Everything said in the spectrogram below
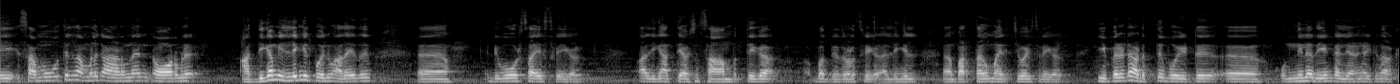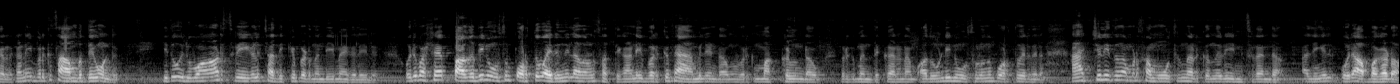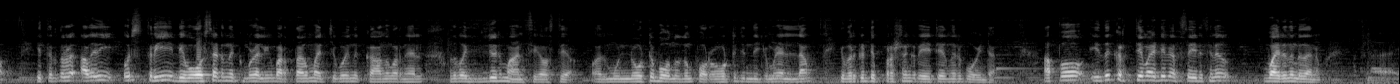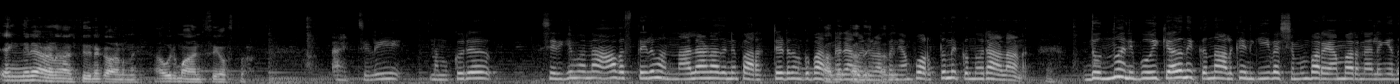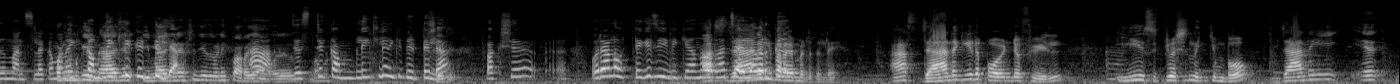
ഈ സമൂഹത്തിൽ നമ്മൾ കാണുന്ന നോർമൽ അധികം ഇല്ലെങ്കിൽ പോലും അതായത് ഡിവോഴ്സായ സ്ത്രീകൾ അല്ലെങ്കിൽ അത്യാവശ്യം സാമ്പത്തിക ബദ്ധ്യതയുള്ള സ്ത്രീകൾ അല്ലെങ്കിൽ ഭർത്താവ് മരിച്ചുപോയ സ്ത്രീകൾ ഇവരുടെ അടുത്ത് പോയിട്ട് ഒന്നിലധികം കല്യാണം കഴിക്കുന്ന ആൾക്കാരുണ്ട്. കാരണം ഇവർക്ക് സാമ്പത്തികമുണ്ട്. ഇത് ഒരുപാട് സ്ത്രീകൾ ചതിക്കപ്പെടുന്നുണ്ട് ഈ മേഖലയിൽ ഒരു പക്ഷേ പകുതി ന്യൂസും പുറത്ത് വരുന്നില്ല എന്നുള്ള സത്യം. കാരണം ഇവർക്ക് ഫാമിലി ഉണ്ടാവും ഇവർക്ക് മക്കളുണ്ടാവും ഇവർക്ക് ബന്ധുക്കാരുണ്ടാവും. അതുകൊണ്ട് ഈ ന്യൂസുകളൊന്നും പുറത്ത് വരുന്നില്ല. ആക്ച്വലി ഇത് നമ്മുടെ സമൂഹത്തിൽ നടക്കുന്ന ഒരു ഇൻസിഡന്റാണ് അല്ലെങ്കിൽ ഒരു അപകടമാണ് ഇത്തരത്തിലുള്ള അതായത് ഒരു സ്ത്രീ ഡിവോഴ്സായിട്ട് നിൽക്കുമ്പോൾ അല്ലെങ്കിൽ ഭർത്താവ് മരിച്ചുപോയി നിൽക്കുക എന്ന് പറഞ്ഞാൽ അത് വലിയൊരു മാനസികാവസ്ഥയാണ് അത് മുന്നോട്ട് പോകുന്നതും പുറകോട്ട് ചിന്തിക്കുമ്പോഴെല്ലാം ഇവർക്ക് ഡിപ്രഷൻ ക്രിയേറ്റ് ചെയ്യുന്ന ഒരു പോയിന്റാണ് അപ്പോൾ ഇത് കൃത്യമായിട്ട് വെബ് സീരീസിൽ വരുന്നുണ്ട് താനും. എങ്ങനെയാണ് ആൽഫിദിനെ കാണുന്നത്? ആ ഒരു മാനസികാവസ്ഥ? ആക്ച്വലി നമുക്കൊരു ശരിക്കും പറഞ്ഞാൽ ആ അവസ്ഥയിൽ വന്നാലാണ് അതിന് കറക്റ്റായിട്ട് നമുക്ക് പറഞ്ഞു തരാൻ പറ്റുള്ളൂ. അപ്പൊ ഞാൻ പുറത്ത് നിൽക്കുന്ന ഒരാളാണ്. ഇതൊന്നും അനുഭവിക്കാതെ നിൽക്കുന്ന ആൾക്ക് എനിക്ക് ഈ വിഷമം പറയാൻ പറഞ്ഞാൽ അല്ലെങ്കിൽ അത് മനസ്സിലാക്കാൻ പറഞ്ഞാൽ കംപ്ലീറ്റ്ലി കിട്ടില്ല. ജസ്റ്റ് കംപ്ലീറ്റ്ലി എനിക്ക് കിട്ടില്ല. പക്ഷെ ഒരാൾ ഒറ്റയ്ക്ക് ജീവിക്കാന്ന് പറഞ്ഞാൽ ചിലവർക്ക് പറയാൻ പറ്റത്തില്ലേ? ആ ജാനകിയുടെ പോയിന്റ് ഓഫ് വ്യൂവിൽ ഈ സിറ്റുവേഷൻ നിൽക്കുമ്പോൾ ജാനകി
